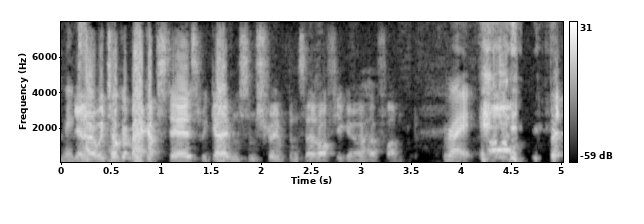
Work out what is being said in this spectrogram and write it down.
makes You know, we took them back upstairs, we gave them some shrimp, and said, off you go, have fun. right. um, but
